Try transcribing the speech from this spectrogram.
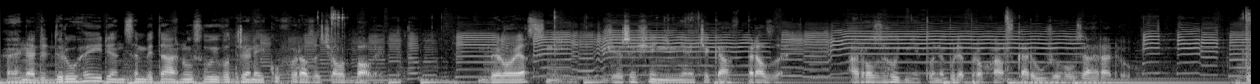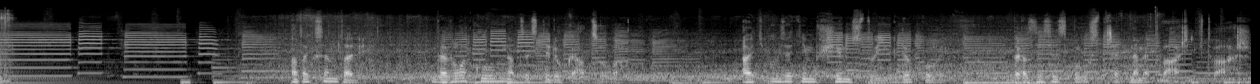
Hned druhý den jsem vytáhnul svůj odřený kufr a začal balit. Bylo jasný, že řešení mě nečeká v Praze a rozhodně to nebude procházka růžovou zahradou. A tak jsem tady, ve vlaku na cestě do Kácova. Ať už za tím vším stojí kdokoliv, brzy se spolu střetneme tváří v tvář.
